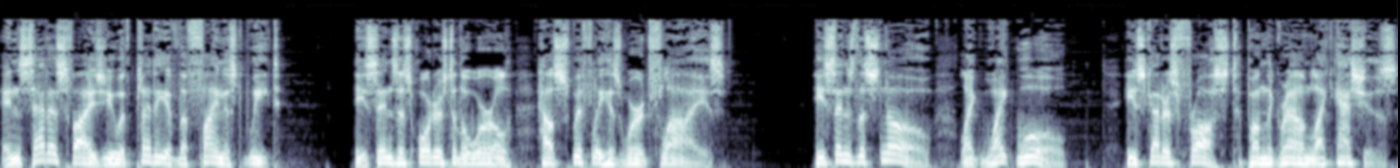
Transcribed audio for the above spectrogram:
and satisfies you with plenty of the finest wheat. He sends his orders to the world, how swiftly his word flies. He sends the snow like white wool. He scatters frost upon the ground like ashes.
